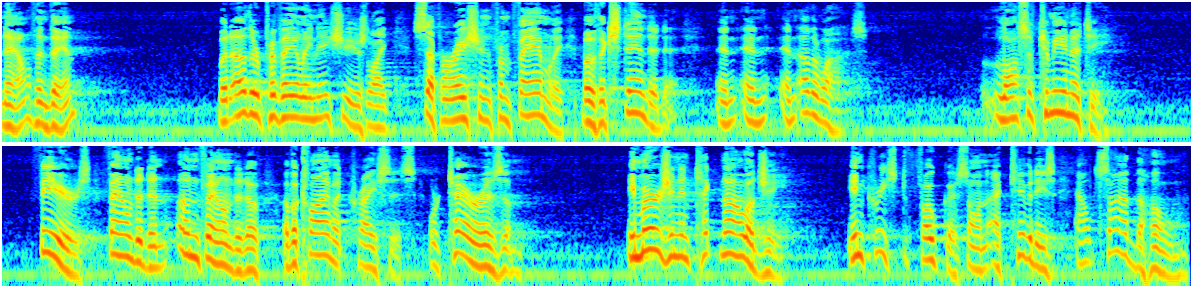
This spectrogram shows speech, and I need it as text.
now than then, but other prevailing issues like separation from family, both extended and, and, and otherwise, loss of community, fears, founded and unfounded, of, of a climate crisis or terrorism, immersion in technology, increased focus on activities outside the home,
